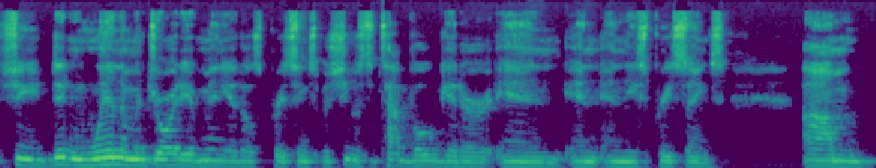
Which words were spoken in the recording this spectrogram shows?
She didn't win a majority of many of those precincts, but she was the top vote getter in in, in these precincts. Um,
